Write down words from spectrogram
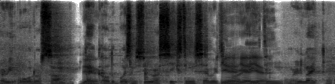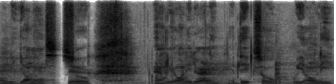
very old or some. Yeah. Like all the boys in the studio are 16, 17, Yeah, or yeah, yeah. 18. We're like only youngins. So, Yeah. and we're only learning a dick. So we only,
